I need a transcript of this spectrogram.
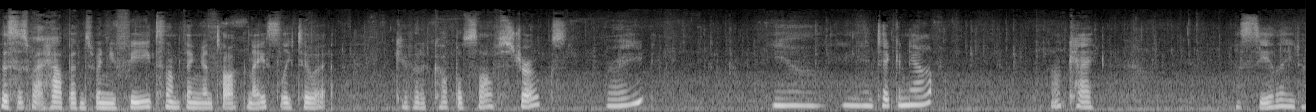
This is what happens when you feed something and talk nicely to it. Give it a couple soft strokes, right? Yeah, you to take a nap? Okay. I'll see you later.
